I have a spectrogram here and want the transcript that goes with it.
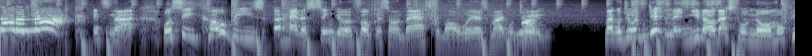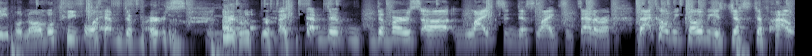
not a knock. It's not. Well, see, Kobe's uh, had a singular focus on basketball, whereas Michael Jordan. Right. Michael Jordan didn't, and you know that's for normal people. Normal people have diverse, uh, right. have di- diverse uh, likes and dislikes, etc. Not Kobe. Kobe is just about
